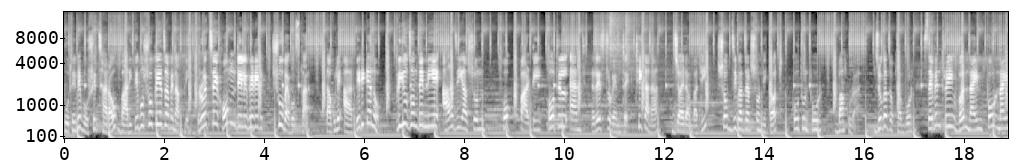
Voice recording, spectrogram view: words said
হোটেলে বসে ছাড়াও বাড়িতে বসেও পেয়ে যাবেন আপনি। রয়েছে হোম ডেলিভারির সুব্যবস্থা। তাহলে আর দেরি কেন? প্রিয়জনদের নিয়ে আজই আসুন হোক পার্টি, হোটেল অ্যান্ড রেস্টুরেন্টে ঠিকানা জয়রামবাটি সবজি বাজার সন্নিকট, কতুলপুর, বাঁকুড়া। যোগাযোগ নম্বর seven three one nine four nine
